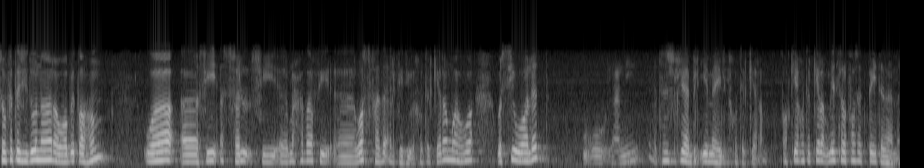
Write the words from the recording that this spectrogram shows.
سوف تجدون روابطهم وفي أسفل في محفظة في وصف هذا الفيديو إخوتي الكرام وهو وال CWallet يعني تسجل فيها بالإيميل إخوتي الكرام. okay إخوتي الكرام مثل ال FaucetPay تماما.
